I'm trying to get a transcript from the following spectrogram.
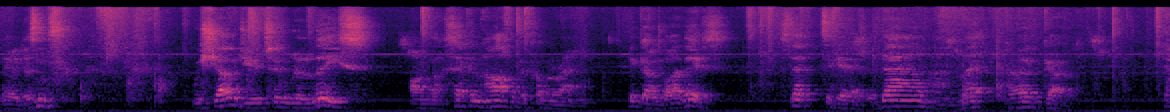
No, he doesn't. We showed you to release on the second half of the come around. It goes like this. Step together, down and let her go. That's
